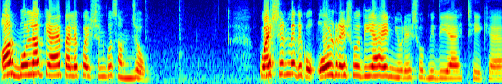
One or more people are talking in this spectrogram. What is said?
और बोला क्या है, पहले क्वेश्चन को समझो। क्वेश्चन में देखो ओल्ड रेशो दिया है न्यू रेशो भी दिया है, ठीक है।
